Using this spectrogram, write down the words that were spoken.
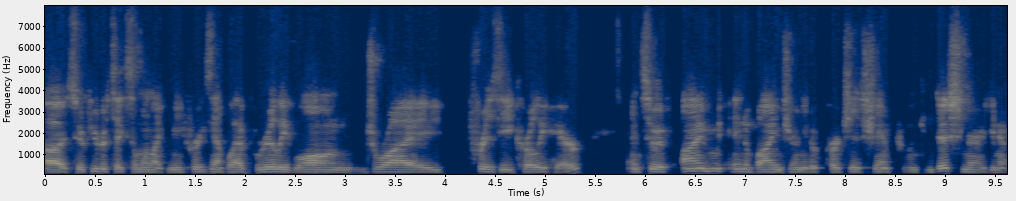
Uh, so if you were to take someone like me, for example, I have really long, dry, frizzy, curly hair. And so if I'm in a buying journey to purchase shampoo and conditioner, you know,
